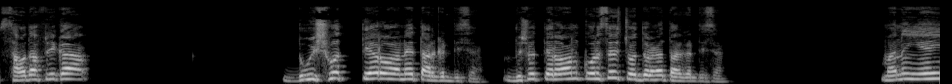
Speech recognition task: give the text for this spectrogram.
সাউথ আফ্রিকা দুইশো তেরো রানের টার্গেট দিছে। দুইশো তেরো রান করেছে, চোদ্দ রানের টার্গেট দিছে। মানে এই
